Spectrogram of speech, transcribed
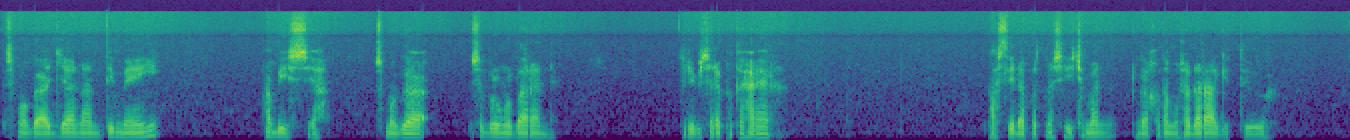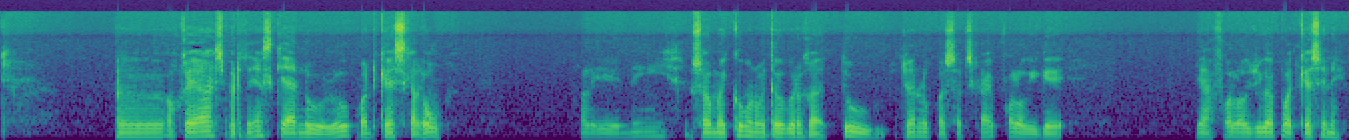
semoga aja nanti Mei habis ya. Semoga sebelum lebaran jadi bisa dapat THR pasti dapat masih cuman nggak ketemu saudara gitu. Uh, oke okay ya sepertinya sekian dulu podcast kali oh kali ini. Assalamualaikum warahmatullahi wabarakatuh. Jangan lupa subscribe follow IG ya follow juga podcast ini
